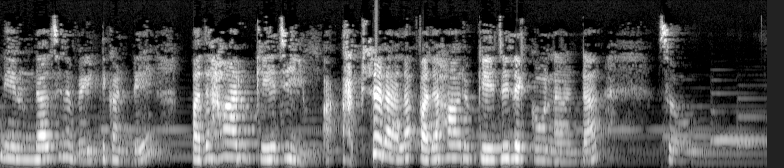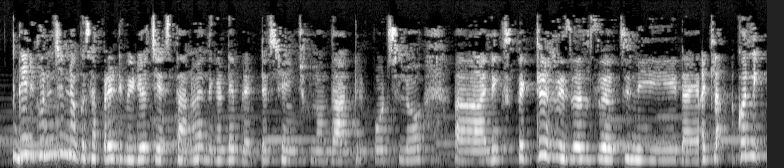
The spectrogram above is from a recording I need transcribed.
నేను ఉండాల్సిన వెయిట్ కంటే పదహారు కేజీలు అక్షరాల పదహారు కేజీలు ఎక్కువ ఉన్నా అంట సో దీని గురించి నేను ఒక సెపరేట్ వీడియో చేస్తాను. ఎందుకంటే బ్లడ్ టెస్ట్ చేయించుకున్నాం. దాని రిపోర్ట్స్లో అన్ఎక్స్పెక్టెడ్ రిజల్ట్స్ వచ్చినాయి. డై- అట్లా కొన్ని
